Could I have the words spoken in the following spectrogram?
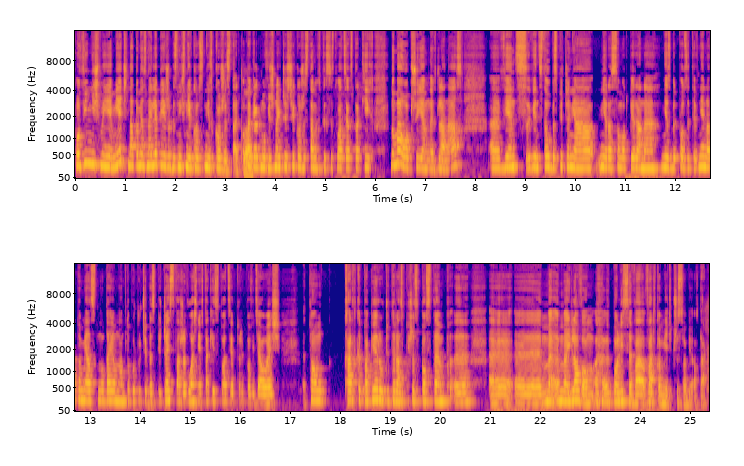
powinniśmy je mieć, natomiast najlepiej, żeby z nich nie, nie skorzystać, bo tak. tak jak mówisz, najczęściej korzystamy w tych sytuacjach takich no mało przyjemnych dla nas, E, więc, więc te ubezpieczenia nieraz są odbierane niezbyt pozytywnie, natomiast no, dają nam to poczucie bezpieczeństwa, że właśnie w takiej sytuacji, o której powiedziałeś, tą kartkę papieru, czy teraz przez postęp e, e, mailową polisę warto mieć przy sobie. O tak.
